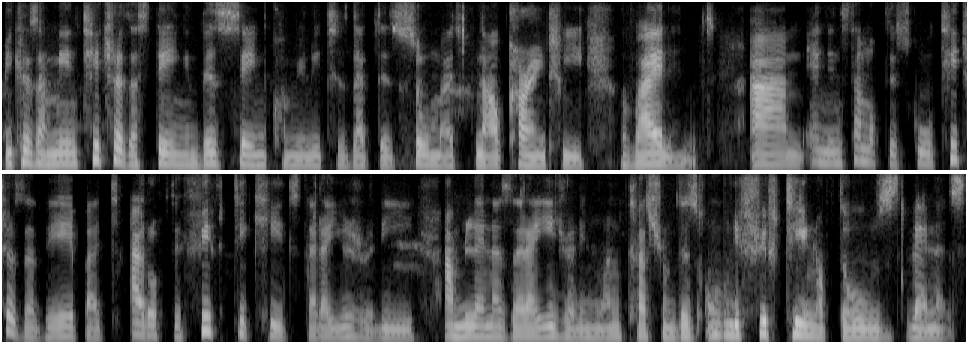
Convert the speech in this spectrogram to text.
because, I mean, teachers are staying in these same communities that there's so much now currently violent. Um, and in some of the school, teachers are there, but out of the 50 kids that are usually um, learners that are usually in one classroom, there's only 15 of those learners.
